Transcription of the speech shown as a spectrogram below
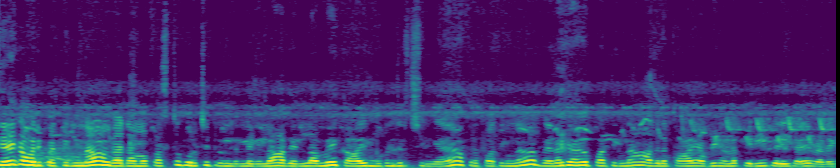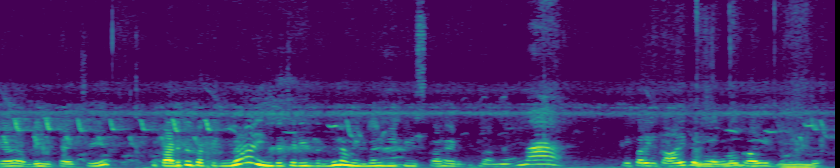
சிறகாவரி பார்த்தீங்கன்னா அங்கே நம்ம ஃபஸ்ட்டு பொறிச்சிட்டு இருந்தோம் இல்லைங்களா? அது எல்லாமே காய் முடிஞ்சிருச்சுங்க. அப்புறம் பார்த்திங்கன்னா விதைக்காக பார்த்தீங்கன்னா அதில் காய் அப்படியே நல்லா பெரிய பெரிய காய் விதைக்காக அப்படியே விட்டாச்சு. இப்போ அடுத்து பார்த்தீங்கன்னா இந்த செடியிலேருந்து நம்ம இனிமேல் வீட்டு யூஸ்க்காக எடுத்துக்கலாங்க. இப்போ பாருங்க காய் பாருங்க எவ்வளோ காய் இருக்குது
